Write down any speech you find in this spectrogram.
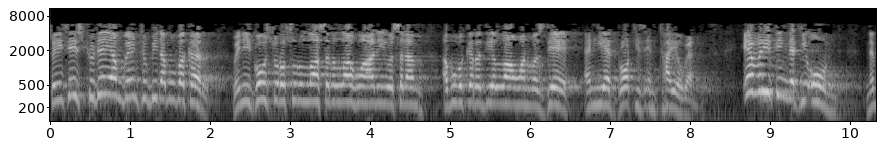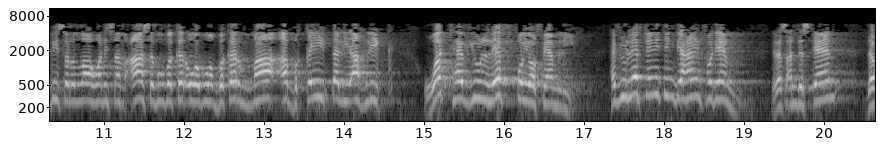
So he says, today I'm going to beat Abu Bakr. When he goes to Rasulullah sallallahu alaihi wasallam, Abu Bakr radiallahu anhu was there and he had brought his entire wealth. Everything that he owned. Nabi sallallahu alaihi wasallam asked Abu Bakr, Oh Abu Bakr, ma abqayta li ahlik. What have you left for your family? Have you left anything behind for them? Let us understand, the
